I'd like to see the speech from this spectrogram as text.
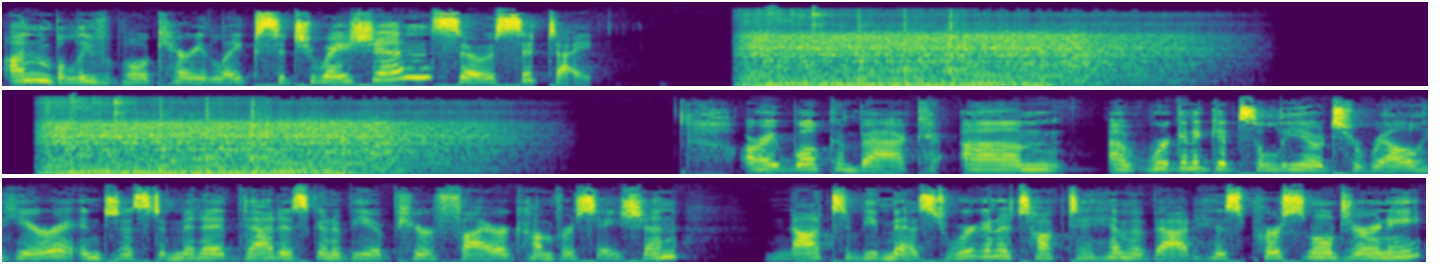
unbelievable Kari Lake situation, so sit tight. All right, welcome back. Um, uh, we're going to get to Leo Terrell here in just a minute. That is going to be a pure fire conversation not to be missed. We're going to talk to him about his personal journey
